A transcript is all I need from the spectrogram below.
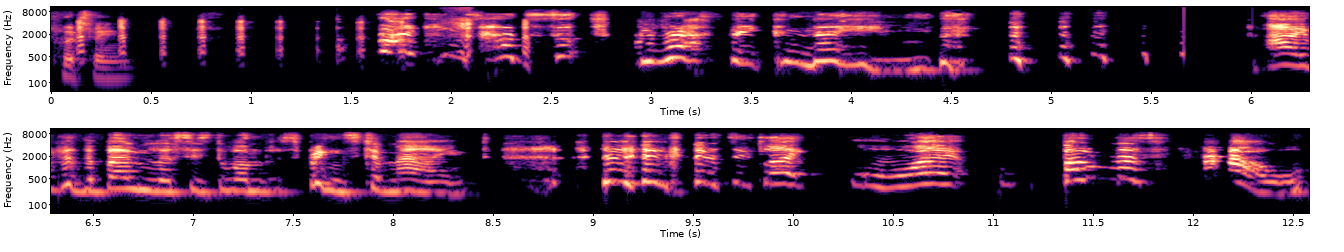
putting. Vikings had such graphic names. Ivar the Boneless is the one that springs to mind. Because it's like, why? Boneless how?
